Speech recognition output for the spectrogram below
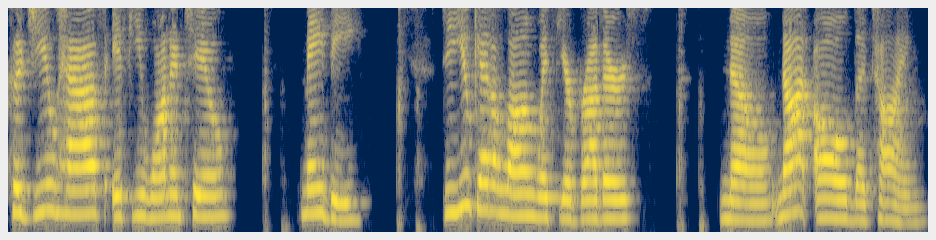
Could you have if you wanted to? Maybe. Do you get along with your brothers? No, not all the time.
